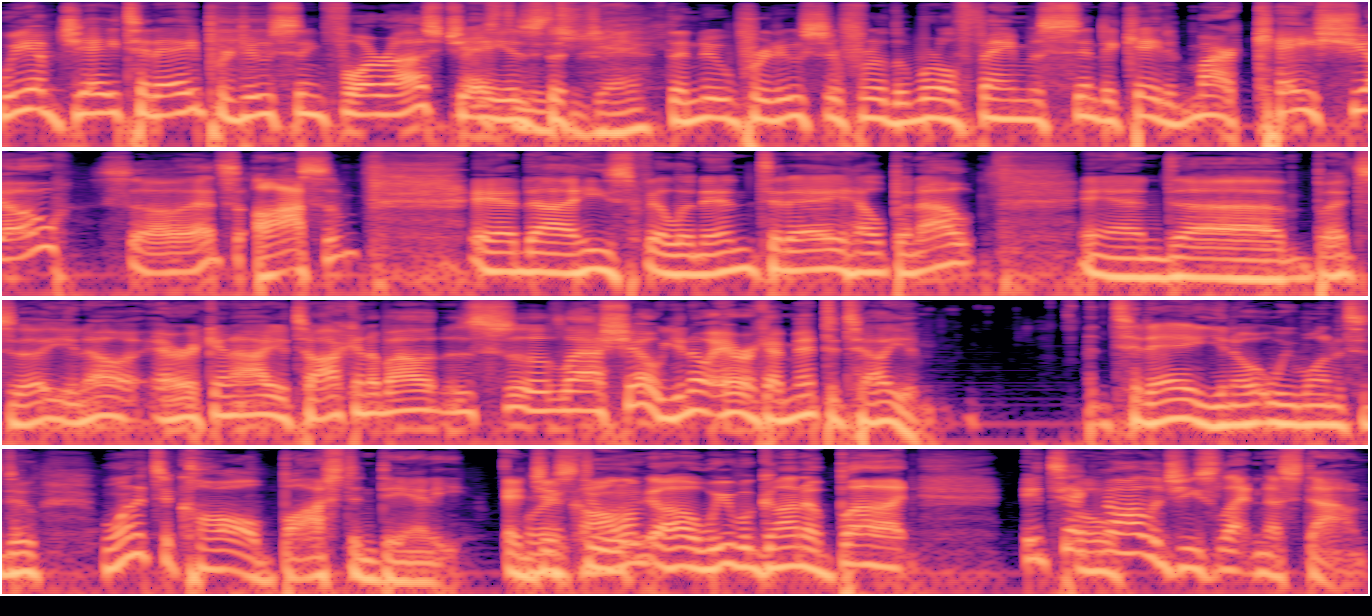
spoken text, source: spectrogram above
We have Jay today producing for us. Jay Nice is the, you, Jay. the new producer for the world famous syndicated Mark Kaye show. So that's awesome. And uh, he's filling in today, helping out. And, uh, but, uh, you know, Eric and I are talking about this uh, last show. You know, Eric, I meant to tell you today, you know what we wanted to do? We wanted to call Boston Danny and We're just call do. him? Oh, we were gonna, but it, technology's letting us down.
